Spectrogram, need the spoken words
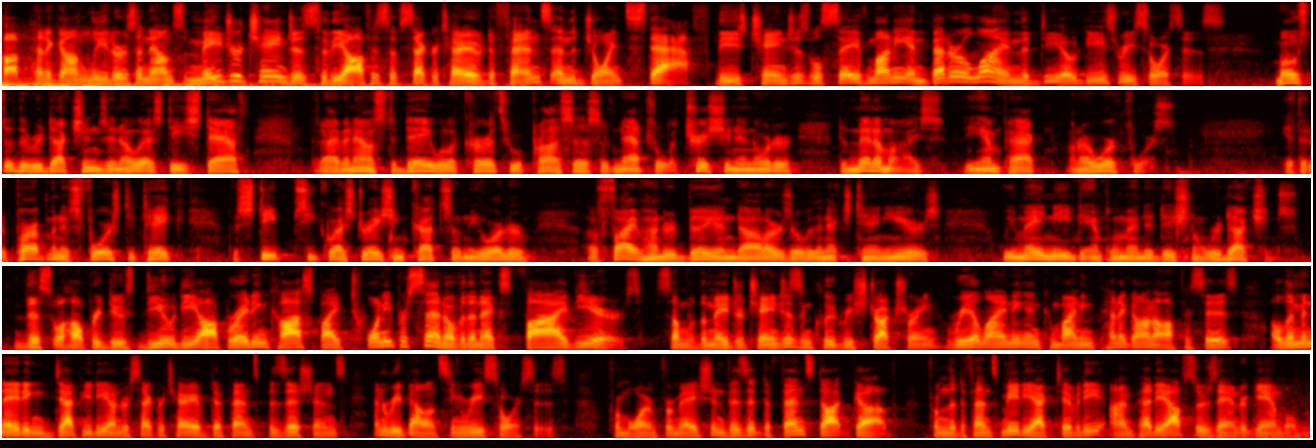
Top Pentagon leaders announced major changes to the Office of Secretary of Defense and the Joint Staff. These changes will save money and better align the DoD's resources. Most of the reductions in OSD staff that I've announced today will occur through a process of natural attrition in order to minimize the impact on our workforce. If the Department is forced to take the steep sequestration cuts on the order of $500 billion over the next 10 years, we may need to implement additional reductions. This will help reduce DoD operating costs by 20% over the next five years. Some of the major changes include restructuring, realigning and combining Pentagon offices, eliminating Deputy Undersecretary of Defense positions, and rebalancing resources. For more information, visit defense.gov. From the Defense Media Activity, I'm Petty Officer Xander Gamble.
